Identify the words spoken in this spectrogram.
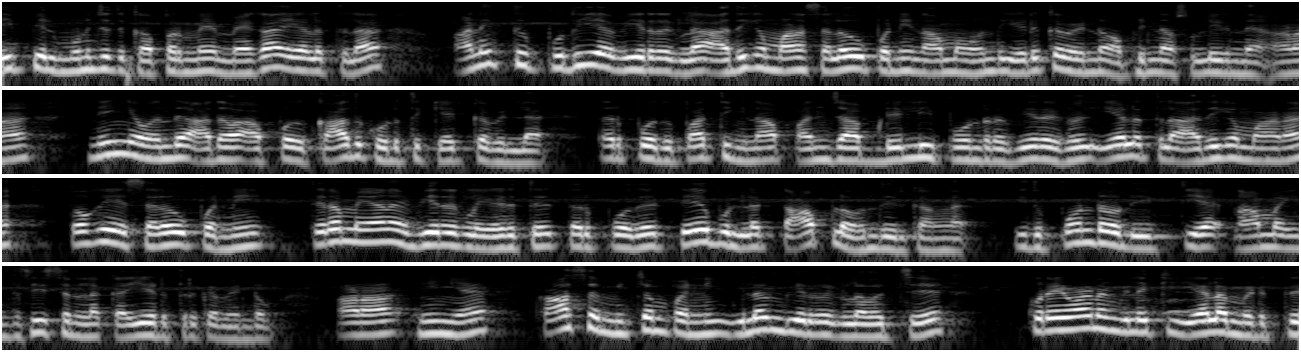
ஐபிஎல் முடிஞ்சதுக்கு அப்புறமே மெகா ஏலத்தில் அனைத்து புதிய வீரர்களை அதிகமான செலவு பண்ணி நாம் வந்து எடுக்க வேண்டும் அப்படின்னு நான் சொல்லியிருந்தேன். ஆனால் நீங்கள் வந்து அதை அப்போது காது கொடுத்து கேட்கவில்லை. தற்போது பார்த்தீங்கன்னா பஞ்சாப் டெல்லி போன்ற வீரர்கள் ஏலத்தில் அதிகமான தொகையை செலவு பண்ணி திறமையான வீரர்களை எடுத்து தற்போது டேபிளில் டாப்பில் வந்து இருக்காங்க. இது போன்ற ஒரு யுக்தியை நாம் இந்த சீசனில் கையெடுத்திருக்க வேண்டும். ஆனால் நீங்கள் காசை மிச்சம் பண்ணி இளம் வீரர்களை வச்சு குறைவான விலைக்கு ஏலம் எடுத்து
